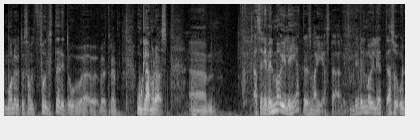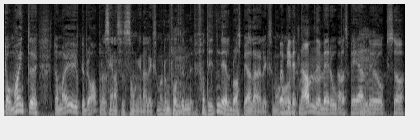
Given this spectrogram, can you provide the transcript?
måla ut det som fullständigt o, det, oglamorös. Ehm, alltså det är väl möjligheter som har ges där. Liksom. Det är väl möjligheter, alltså, och de har, inte, de har ju gjort det bra på de senaste säsongerna liksom, och de har fått, en, fått dit en del bra spelare. Liksom, och, Det har blivit namn nu med Europaspel Mm. nu också.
